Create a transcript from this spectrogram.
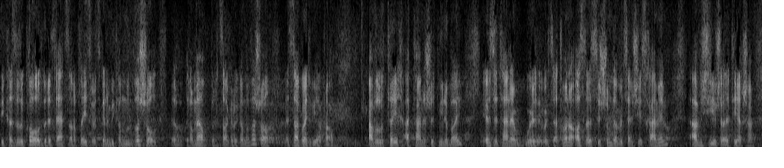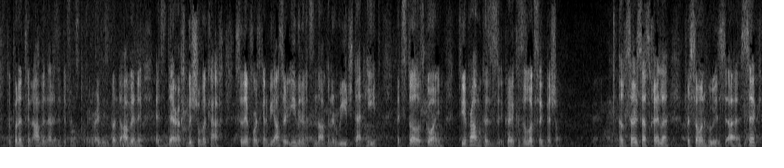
because of the cold. But if that's not a place where it's going to become a bushel, it'll, it'll melt. But it's not going to become a bushel. It's not going to be a problem. If it's a tana where, where it's a tamana, also shum davar tzen she's chamim, yishal etiach sham. To put into an oven, that is a different story, right? If you put it in the oven, it's derech bishul bekach, so therefore it's going to be also even if it's not going to reach that heat, it still is going to be a problem because because it looks like bishul. For someone who is uh, sick,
